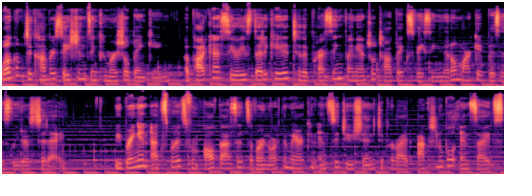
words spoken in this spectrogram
Welcome to Conversations in Commercial Banking, a podcast series dedicated to the pressing financial topics facing middle market business leaders today. We bring in experts from all facets of our North American institution to provide actionable insights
